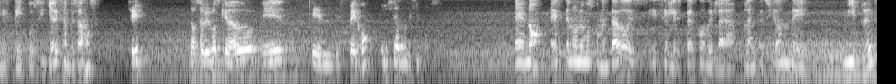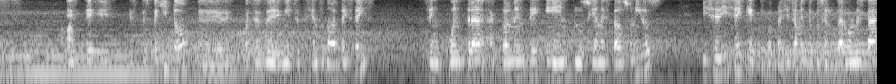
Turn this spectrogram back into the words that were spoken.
Este, pues si quieres empezamos. Sí, nos habíamos quedado en el espejo, ya lo dijimos. Eh, no, este no lo hemos comentado, es, es el espejo de la plantación de Mitres. Este, este espejito eh, pues es de 1796, se encuentra actualmente en Luciana, Estados Unidos, y se dice que pues, precisamente pues, el lugar donde está,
